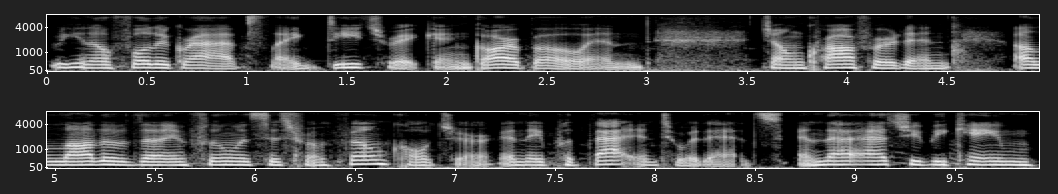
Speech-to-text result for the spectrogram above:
you know, photographs like Dietrich and Garbo and Joan Crawford and a lot of the influences from film culture, and they put that into a dance. And that actually became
